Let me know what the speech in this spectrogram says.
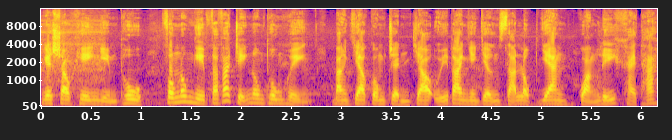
Ngay sau khi nghiệm thu, Phòng Nông nghiệp và Phát triển Nông thôn huyện bàn giao công trình cho Ủy ban Nhân dân xã Lộc Giang quản lý khai thác.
